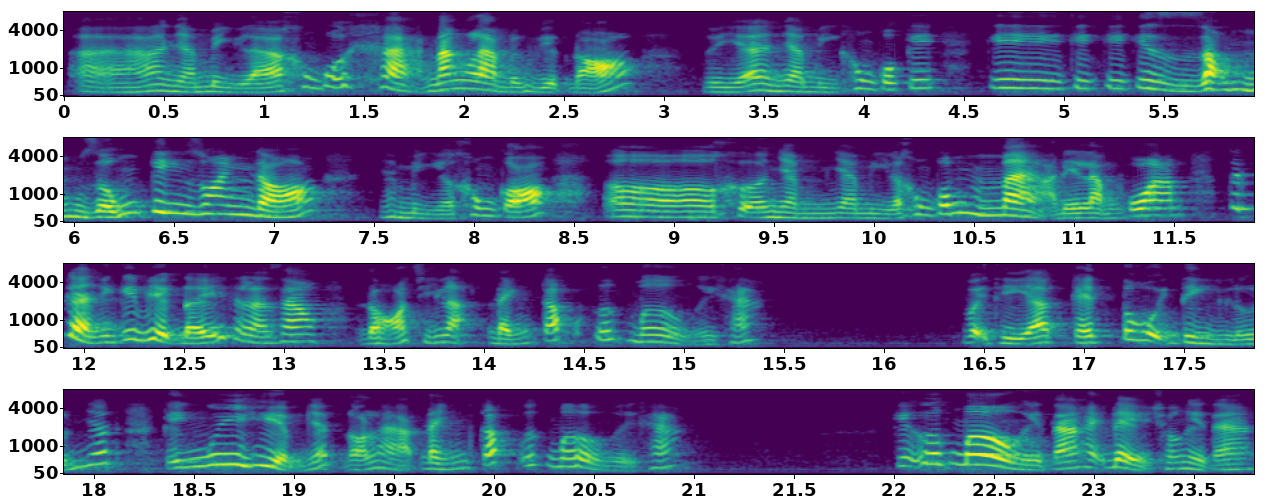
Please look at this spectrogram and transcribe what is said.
À, nhà mình là không có khả năng làm được việc đó rồi nhá nhà mình không có cái cái cái cái cái dòng giống kinh doanh đó. Nhà mình không có uh, nhà nhà mình là không có mả để làm quan. Tất cả những cái việc đấy thì là sao? Đó chính là đánh cắp ước mơ của người khác. Vậy thì cái tội tình lớn nhất cái nguy hiểm nhất đó là đánh cắp ước mơ của người khác. Cái ước mơ của người ta hãy để cho người ta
